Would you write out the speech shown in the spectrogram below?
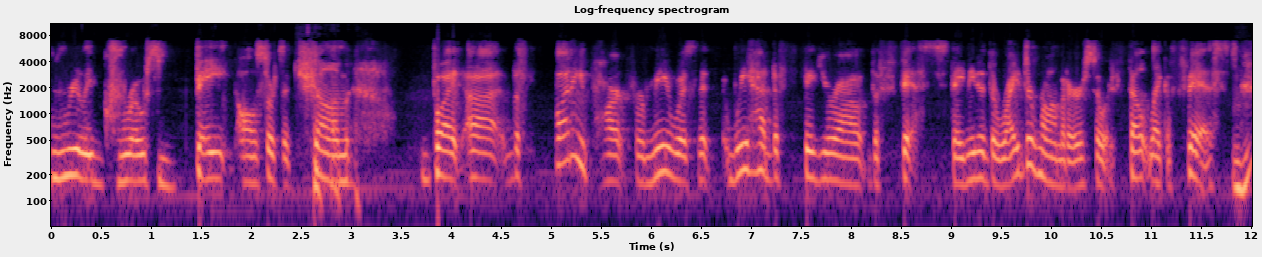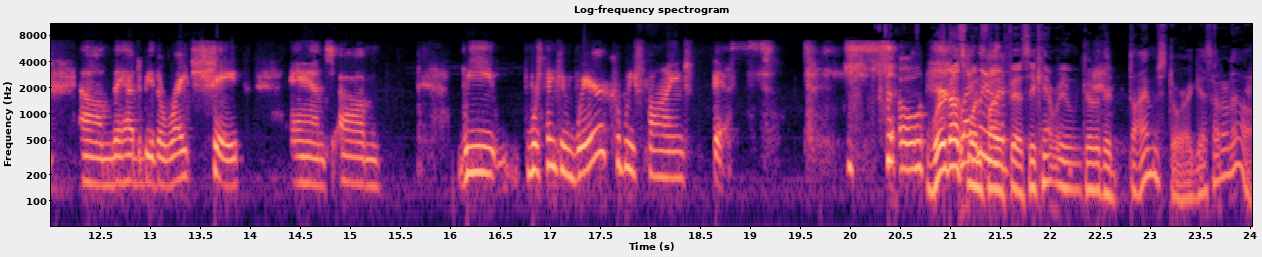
really gross bait, all sorts of chum. but uh, the funny part for me was that we had to figure out the fists. They needed the right durometer, so it felt like a fist. Mm-hmm. Um, they had to be the right shape, and um, we were thinking, where could we find fists? so where does one find fists? You can't really go to the dime store, I guess. I don't know.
